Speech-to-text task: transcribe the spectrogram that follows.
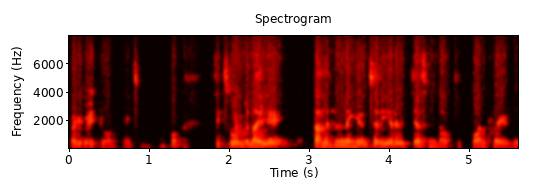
five eight voltage അപ്പോൾ സിക്സ് വോൾട്ട് അതിൽ തന്നിട്ടുണ്ടെങ്കിൽ ചെറിയൊരു വ്യത്യാസം ഉണ്ടാവും. സിക്സ് പോയിന്റ് ഫൈവ്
